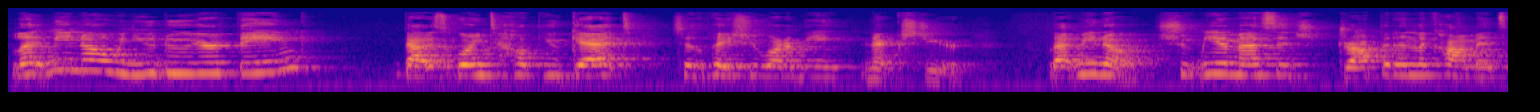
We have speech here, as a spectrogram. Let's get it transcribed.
Let me know when you do your thing that is going to help you get to the place you want to be next year. Let me know. Shoot me a message, drop it in the comments.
